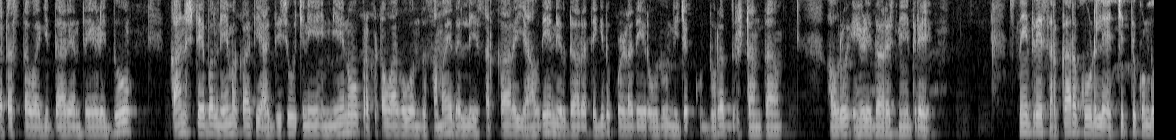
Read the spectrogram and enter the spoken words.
ತಟಸ್ಥವಾಗಿದ್ದಾರೆ ಅಂತ ಹೇಳಿದ್ದು, ಕಾನ್ಸ್ಟೇಬಲ್ ನೇಮಕಾತಿ ಅಧಿಸೂಚನೆ ಇನ್ನೇನು ಪ್ರಕಟವಾಗುವ ಒಂದು ಸಮಯದಲ್ಲಿ ಸರ್ಕಾರ ಯಾವುದೇ ನಿರ್ಧಾರ ತೆಗೆದುಕೊಳ್ಳದೇ ಇರುವುದು ನಿಜಕ್ಕೂ ದುರದೃಷ್ಟ ಅಂತ ಅವರು ಹೇಳಿದ್ದಾರೆ ಸ್ನೇಹಿತರೆ. ಸ್ನೇಹಿತರೆ, ಸರ್ಕಾರ ಕೂಡಲೇ ಎಚ್ಚೆತ್ತುಕೊಂಡು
